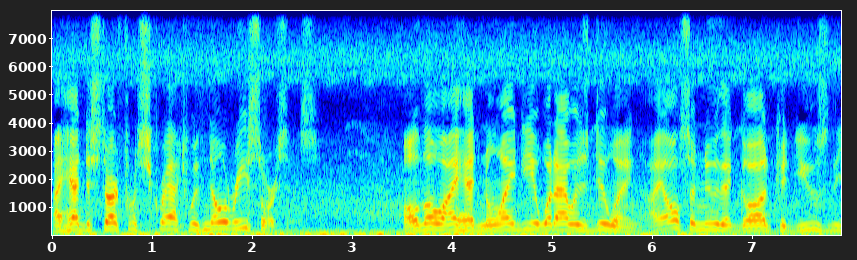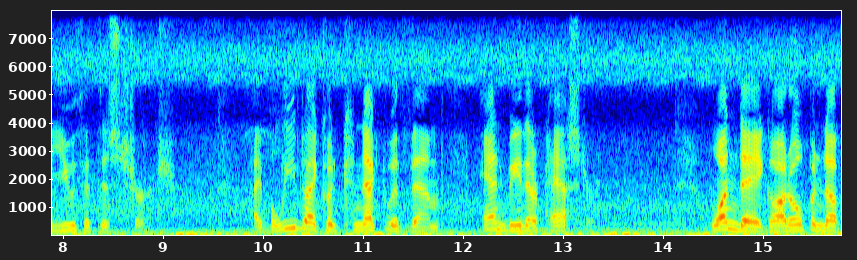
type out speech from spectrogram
I had to start from scratch with no resources. Although I had no idea what I was doing, I also knew that God could use the youth at this church. I believed I could connect with them and be their pastor. One day, God opened up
